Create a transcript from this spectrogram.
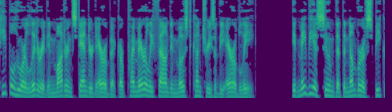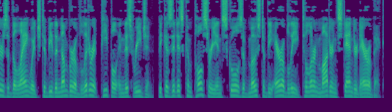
People who are literate in modern Standard Arabic are primarily found in most countries of the Arab League. It may be assumed that the number of speakers of the language to be the number of literate people in this region, because it is compulsory in schools of most of the Arab League to learn modern Standard Arabic.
